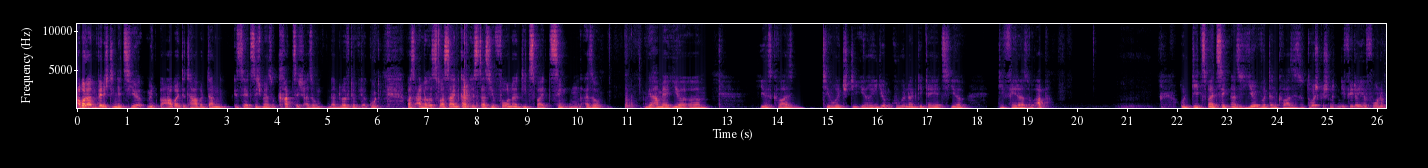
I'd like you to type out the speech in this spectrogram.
Aber dann, wenn ich den jetzt hier mit bearbeitet habe, dann ist er jetzt nicht mehr so kratzig, also dann läuft er wieder gut. Was anderes, was sein kann, ist, dass hier vorne die zwei Zinken, also wir haben ja hier, ähm, hier ist quasi theoretisch die Iridiumkugel, dann geht ja jetzt hier die Feder so ab. Und die zwei Zinken, also hier wird dann quasi so durchgeschnitten, die Feder hier vorne.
